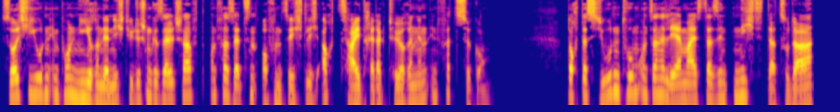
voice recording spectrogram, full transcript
Solche Juden imponieren der nichtjüdischen Gesellschaft und versetzen offensichtlich auch Zeitredakteurinnen in Verzückung. Doch das Judentum und seine Lehrmeister sind nicht dazu da,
